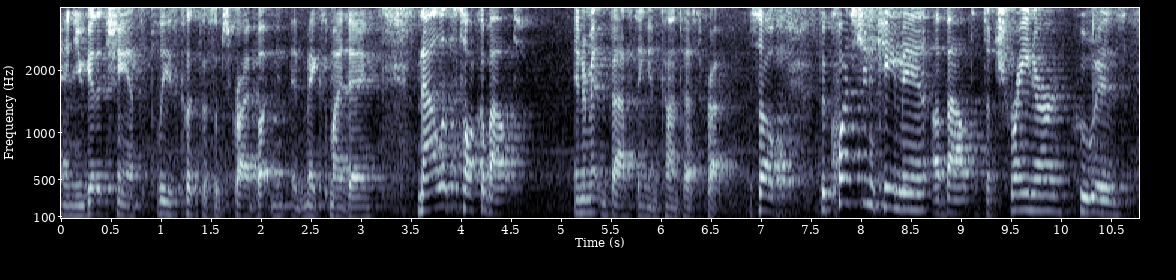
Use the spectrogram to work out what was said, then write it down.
and you get a chance, please click the subscribe button. It makes my day. Now let's talk about intermittent fasting and contest prep. So the question came in about the trainer who is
